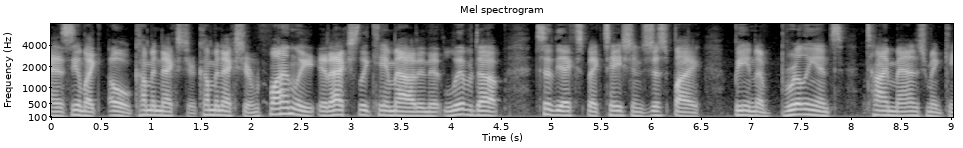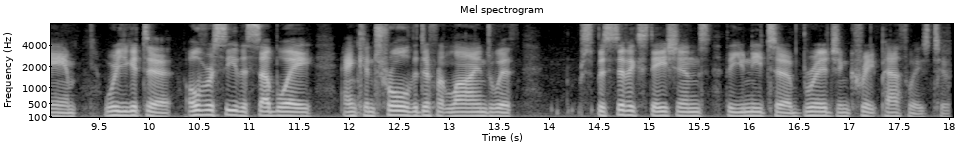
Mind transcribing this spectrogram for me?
and it seemed like, oh, coming next year, coming next year. And finally, it actually came out, and it lived up to the expectations just by being a brilliant time management game where you get to oversee the subway and control the different lines with specific stations that you need to bridge and create pathways to.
